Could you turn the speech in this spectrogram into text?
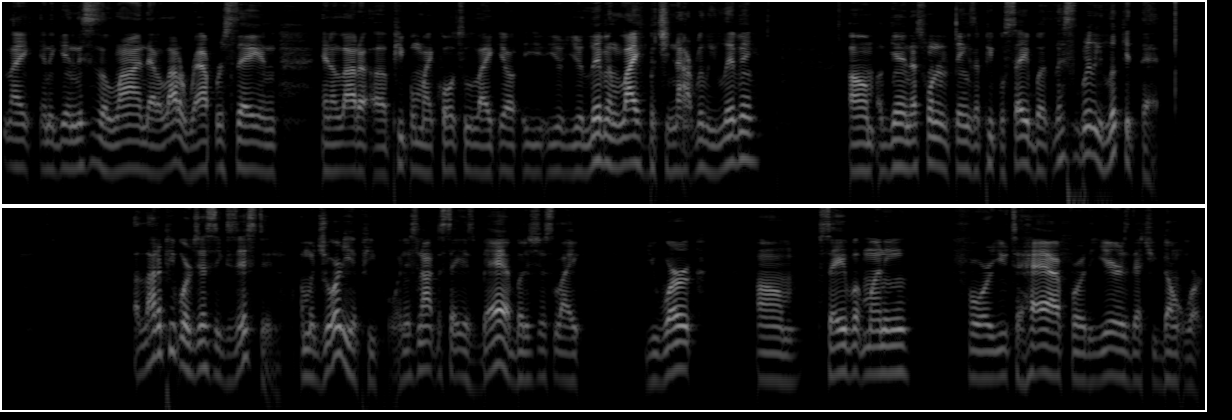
like, and again, this is a line that a lot of rappers say and and a lot of uh, people might quote to like, yo, you're living life, but you're not really living. Um, again, that's one of the things that people say, but let's really look at that a lot of people are just existing. A majority of people, and it's not to say it's bad, but it's just like you work, um, save up money for you to have for the years that you don't work.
